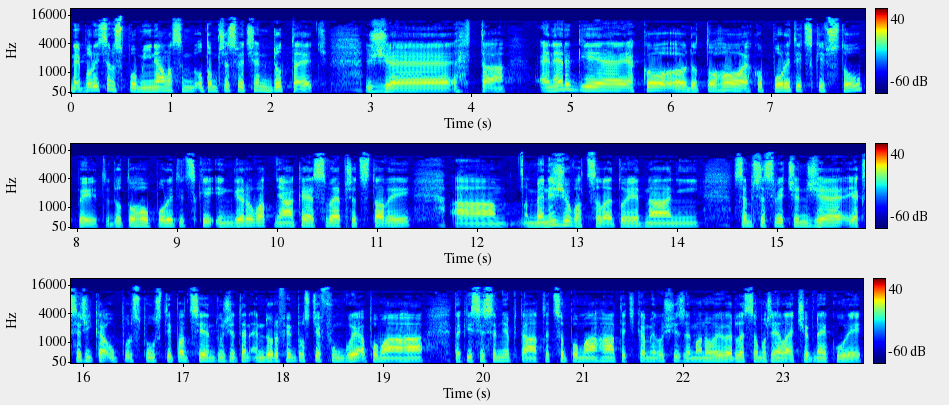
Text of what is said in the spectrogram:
Neboli jsem vzpomínal jsem o tom přesvědčen doteď, že ta energie jako eh, do toho jako politicky vstoupit, do toho politicky ingerovat nějaké své představy a manažovat celé to jednání, jsem přesvědčen, že, jak se říká u spousty pacientů, že ten endorfin prostě funguje a pomáhá, tak jestli se mě ptáte, co pomáhá teďka Miloši Zemanovi vedle samozřejmě léčebné kůry,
